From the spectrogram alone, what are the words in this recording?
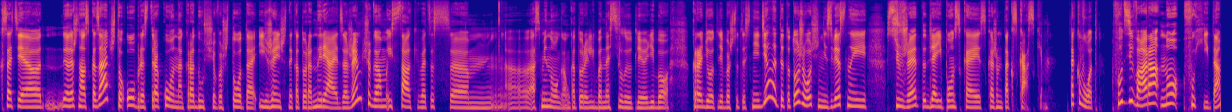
Кстати, э, я должна сказать, что образ дракона, крадущего что-то, и женщины, которая ныряет за жемчугом и сталкивается с эм, э, осьминогом, который либо насилует ее, либо крадет, либо что-то с ней делает, это тоже очень известный сюжет для японской, скажем так, сказки. Так вот, Фудзивара, но Фухита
